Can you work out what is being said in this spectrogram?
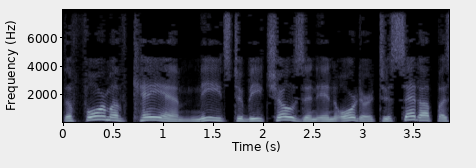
the form of Km needs to be chosen in order to set up a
